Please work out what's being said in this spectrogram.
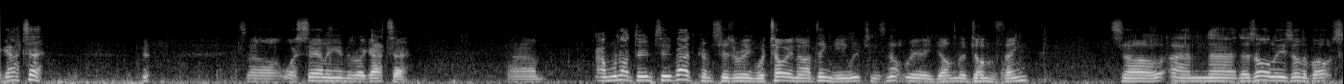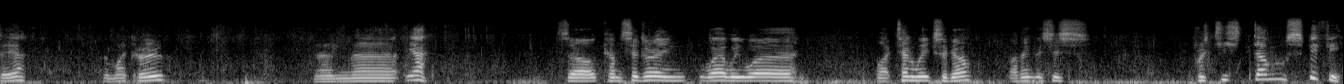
regatta. so we're sailing in the regatta. Um, and we're not doing too bad considering we're towing our dinghy, which is not really done the done thing. So, and uh, there's all these other boats here, and my crew, and uh, yeah. So, considering where we were like 10 weeks ago, I think this is pretty damn spiffy.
